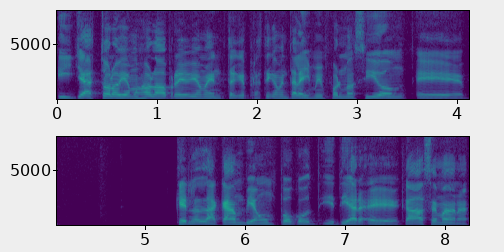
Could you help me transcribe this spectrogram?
y ya esto lo habíamos hablado previamente, que es prácticamente la misma información que la, cambian un poco cada semana,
